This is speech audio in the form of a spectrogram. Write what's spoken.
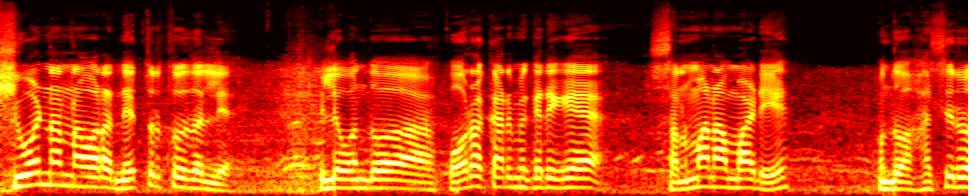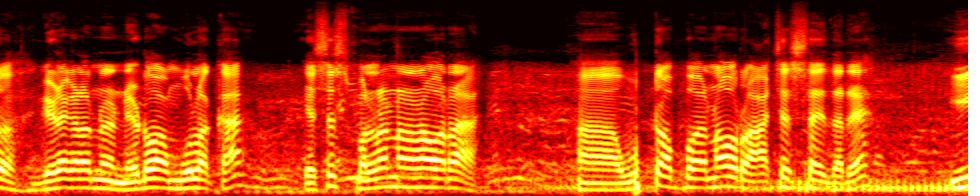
ಶಿವಣ್ಣನವರ ನೇತೃತ್ವದಲ್ಲಿ ಇಲ್ಲಿ ಒಂದು ಪೌರ ಕಾರ್ಮಿಕರಿಗೆ ಸನ್ಮಾನ ಮಾಡಿ ಒಂದು ಹಸಿರು ಗಿಡಗಳನ್ನು ನೆಡುವ ಮೂಲಕ ಎಸ್ ಎಸ್ ಮಲ್ಲಣ್ಣನವರ ಹುಟ್ಟುಹಬ್ಬನ ಅವರು ಆಚರಿಸ್ತಾ ಇದ್ದಾರೆ. ಈ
